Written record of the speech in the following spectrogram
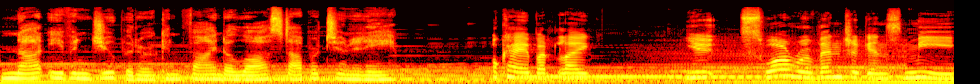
Not even Jupiter can find a lost opportunity. Okay, but like, you swore revenge against me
